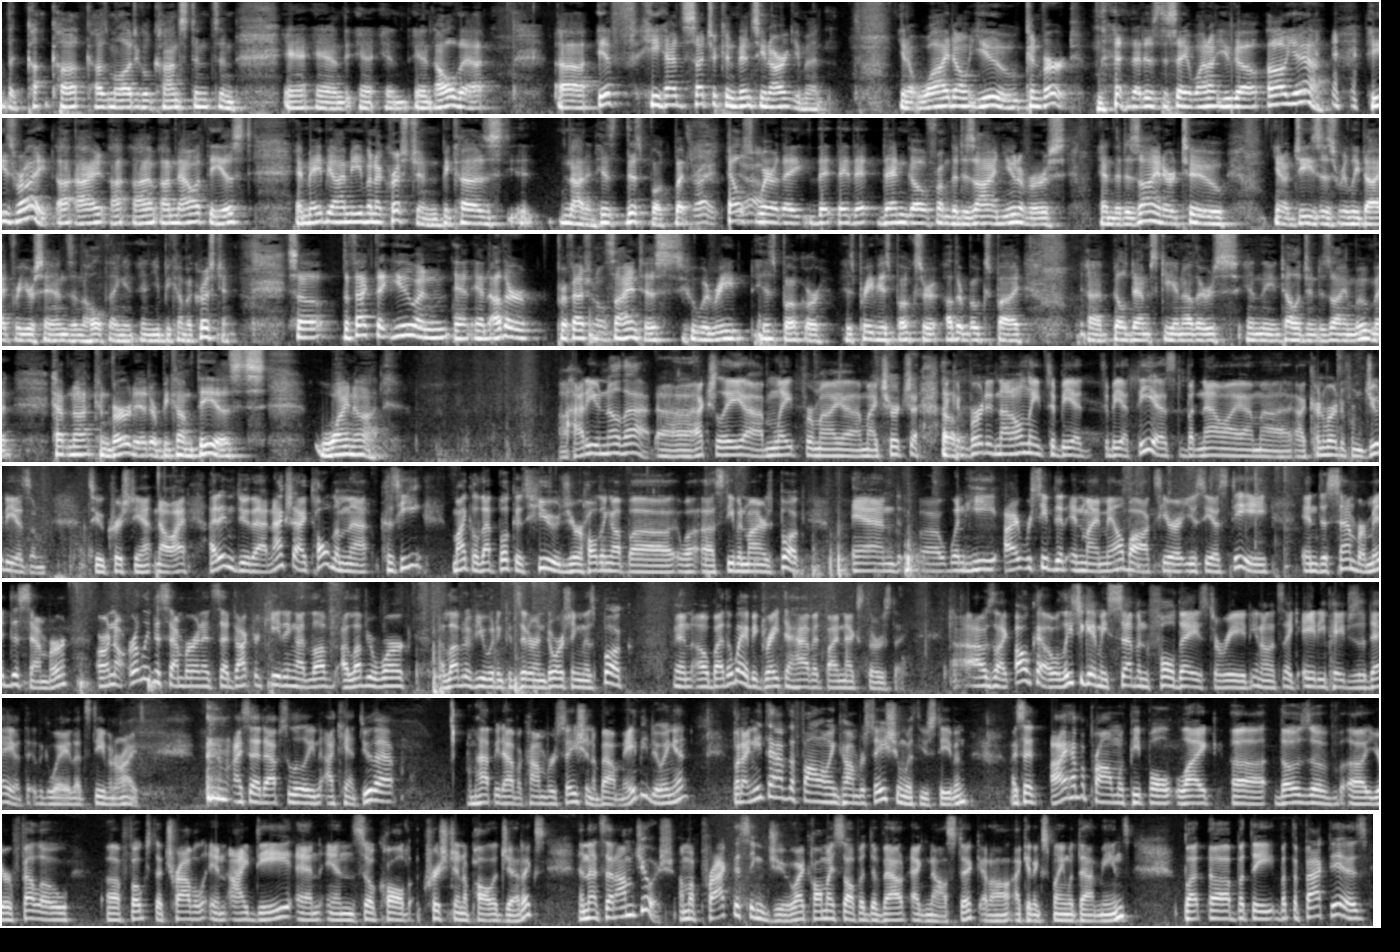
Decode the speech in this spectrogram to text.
the co- co- cosmological constants and and and and, and all that. Uh, if he had such a convincing argument, you know, why don't you convert? that is to say, why don't you go, oh, yeah, he's right. I, I, I'm now a theist, and maybe I'm even a Christian because uh, not in his this book, but right. elsewhere yeah. they, they, they, they then go from the design universe and the designer to, you know, Jesus really died for your sins and the whole thing, and, and you become a Christian. So the fact that you and, and, and other professional scientists who would read his book or his previous books or other books by uh, Bill Dembski and others in the intelligent design movement have not converted or become theists. Why not? Uh, how do you know that? Uh, actually, uh, I'm late for my uh, my church. I oh. converted not only to be a to be a theist, but now I am uh, I converted from Judaism to Christianity. No, I, I didn't do that. And actually, I told him that because he Michael, that book is huge. You're holding up uh, Stephen Meyer's book, and when he I received it in my mailbox here at UCSD in December, mid December, or no, early December, and it said, Dr. Keating, I love I love your work. I love it if you would consider endorsing this book and oh, by the way, it'd be great to have it by next Thursday. I was like, okay, well, at least you gave me seven full days to read. You know, it's like 80 pages a day the way that Stephen writes. I said, absolutely, I can't do that. I'm happy to have a conversation about maybe doing it, but I need to have the following conversation with you, Stephen. I said, I have a problem with people like uh, those of uh, your fellow uh, folks that travel in ID and in so-called Christian apologetics, and that's that I'm Jewish. I'm a practicing Jew. I call myself a devout agnostic, and I'll, i can explain what that means. But uh, but the but the fact is,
